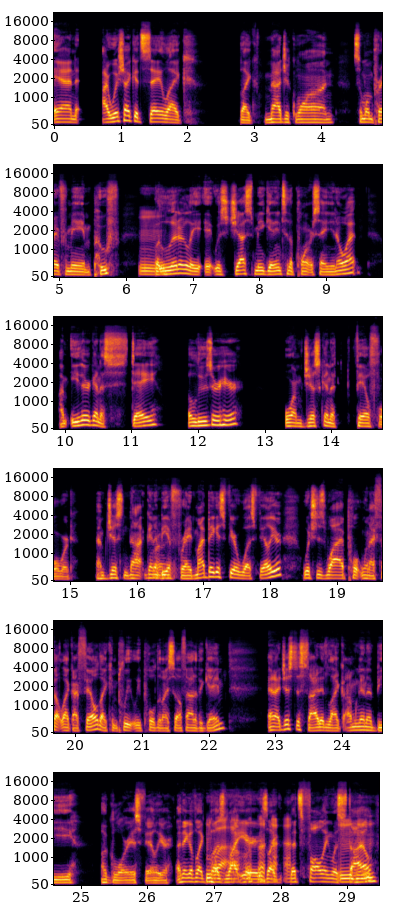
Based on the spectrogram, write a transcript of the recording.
And I wish I could say like like magic wand, someone pray for me and poof. Mm-hmm. But literally it was just me getting to the point where saying, you know what? I'm either gonna stay a loser here or I'm just gonna fail forward. I'm just not gonna be afraid. My biggest fear was failure, which is why I pulled when I felt like I failed, I completely pulled myself out of the game. And I just decided like I'm gonna be a glorious failure. I think of like Buzz Wow. Lightyear is like that's falling with style, Mhm.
